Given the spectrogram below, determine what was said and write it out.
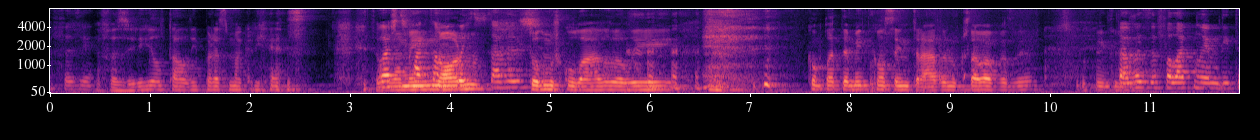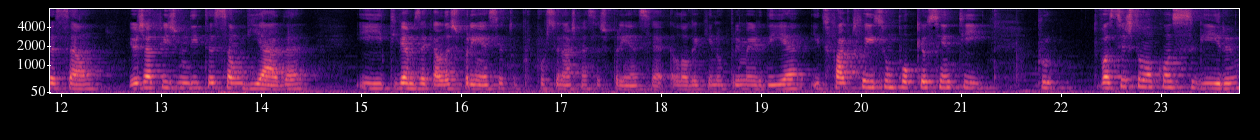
a fazer. a fazer e ele está ali, parece uma criança. Então, um homem enorme, estavas... todo musculado ali, completamente concentrado no que estava a fazer. Estavas a falar que não é meditação. Eu já fiz meditação guiada e tivemos aquela experiência, tu proporcionaste essa experiência logo aqui no primeiro dia e de facto foi isso um pouco que eu senti, porque vocês estão a conseguir,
